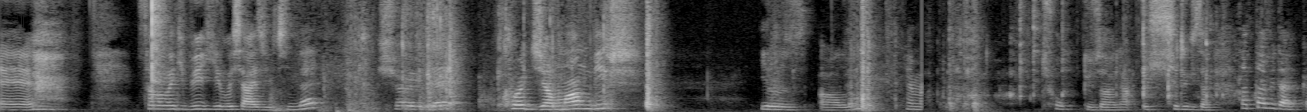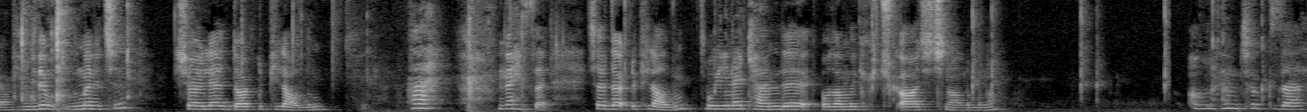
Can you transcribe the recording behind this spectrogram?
E, salondaki büyük yılbaşı ağacı için de şöyle kocaman bir yıldız aldım. Hemen çok güzel. Aşırı güzel. Hatta bir dakika. Bir de bunlar için şöyle dörtlü pil aldım. Heh. Neyse. Şöyle dörtlü pil aldım. Bu yine kendi odamdaki küçük ağaç için aldım bunu. Allah'ım çok güzel.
